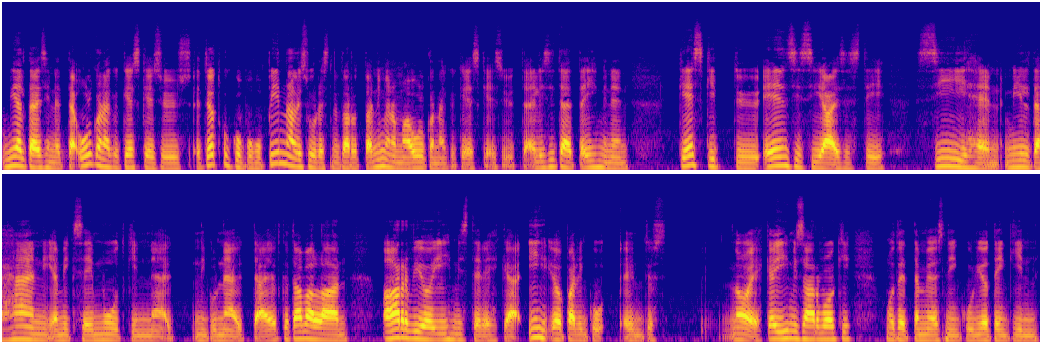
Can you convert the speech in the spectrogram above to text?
mieltäisin, että ulkonäkökeskeisyys, että jotkut kun puhuu pinnallisuudesta, ne tarkoittaa nimenomaan ulkonäkökeskeisyyttä. Eli sitä, että ihminen keskittyy ensisijaisesti siihen, miltä hän ja miksei muutkin näy, niin kuin näyttää, jotka tavallaan arvioi ihmisten ehkä jopa, niin kuin, jos, no ehkä ihmisarvoakin, mutta että myös niin kuin jotenkin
